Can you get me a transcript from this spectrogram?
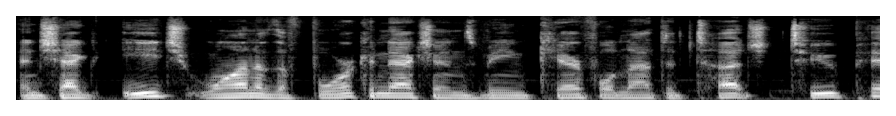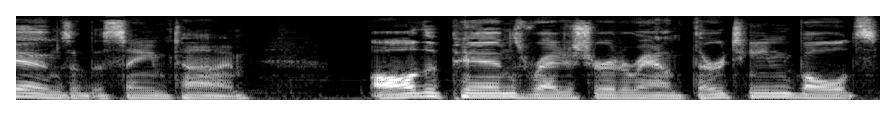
and checked each one of the four connections, being careful not to touch two pins at the same time. All the pins registered around 13 volts,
